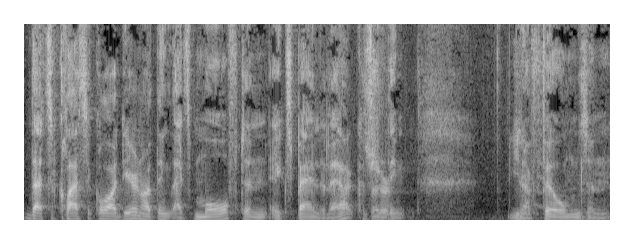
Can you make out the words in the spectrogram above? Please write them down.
that's a classical idea, and I think that's morphed and expanded out because I think you know, films and,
